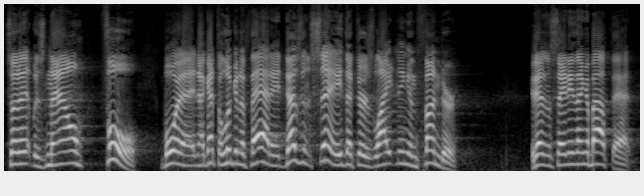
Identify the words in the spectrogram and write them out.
so that it was now full. Boy, and I got to looking at that. It doesn't say that there's lightning and thunder. It doesn't say anything about that.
